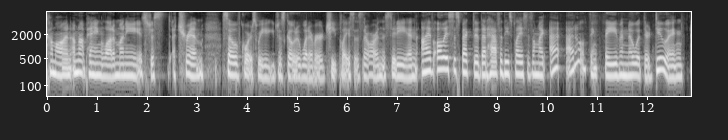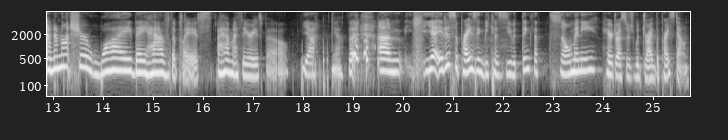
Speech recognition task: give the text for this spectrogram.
come on, I'm not paying a lot of money. It's just a trim, so of course we just go to whatever cheap places there are in the city. And I've always suspected that half of these places, I'm like, I, I don't think they even know what they're doing, and I'm not sure why they have the place. I have my theories, but I'll- Yeah. yeah. But um, yeah, it is surprising because you would think that so many hairdressers would drive the price down,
